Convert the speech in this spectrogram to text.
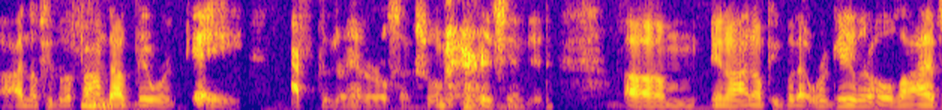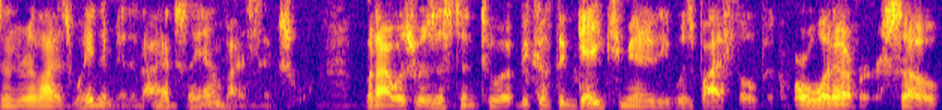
Uh, I know people that found out Mhm. they were gay after their heterosexual marriage ended. Um, you know, I know people that were gay their whole lives and realized, wait a minute, I actually am bisexual. But I was resistant to it because the gay community was biphobic or whatever. So,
